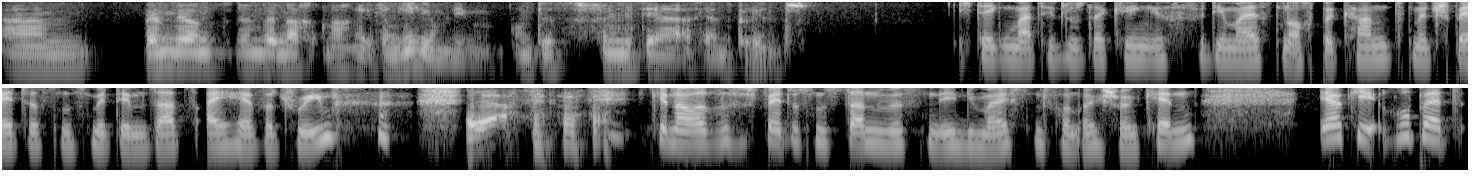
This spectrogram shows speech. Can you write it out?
ähm, wenn wir uns, wenn wir nach, nach dem Evangelium leben. Und das finde ich sehr, sehr inspirierend. Ich denke, Martin Luther King ist für die meisten auch bekannt mit spätestens mit dem Satz I have a dream. Ja. genau, also spätestens dann müssen ihn die meisten von euch schon kennen. Ja, okay, Rupert,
